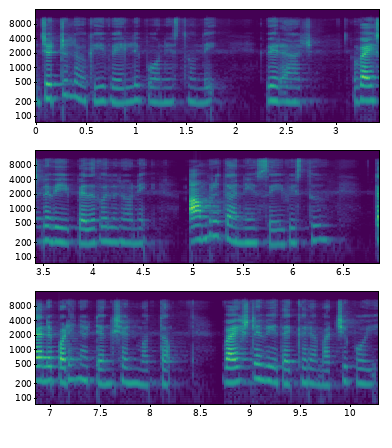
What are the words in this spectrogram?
జుట్టులోకి వెళ్ళిపోనిస్తుంది విరాజ్ వైష్ణవి పెదవులలోని అమృతాన్ని సేవిస్తూ తను పడిన టెన్షన్ మొత్తం వైష్ణవి దగ్గర మర్చిపోయి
